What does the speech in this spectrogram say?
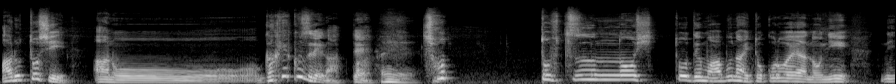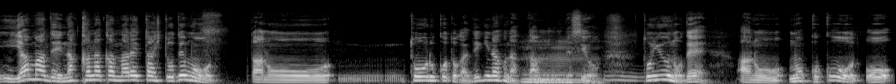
ある年、あのー崖崩れがあって、えちょっと普通の人でも危ないところやのに、山でなかなか慣れた人でも、あのー通ることができなくなったんですよ。というので、あのもうここを、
